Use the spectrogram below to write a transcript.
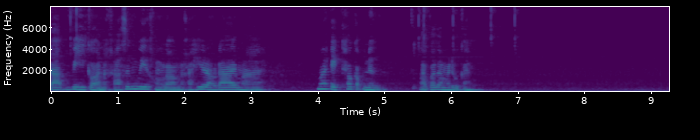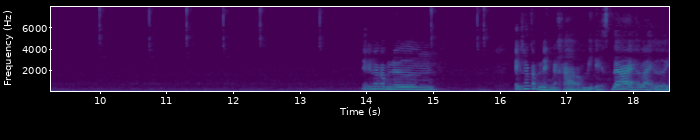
กราฟ v ก่อนนะคะ ซึ่ง v ของเรานะคะ ที่เราได้มาเมื่อ x เท่ากับ 1 เราก็จะมาดูกัน x เท่ากับ1 x เท่ากับ 1 นะคะ เอา vx ได้เท่าไหร่เอ่ย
